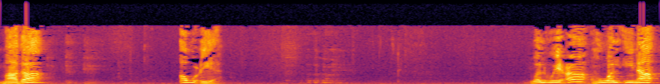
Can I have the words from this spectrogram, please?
ماذا؟ أوعية. والوعاء هو الإناء.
